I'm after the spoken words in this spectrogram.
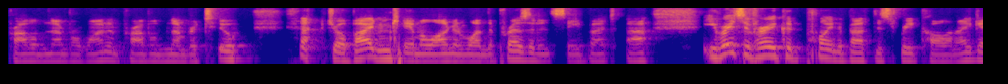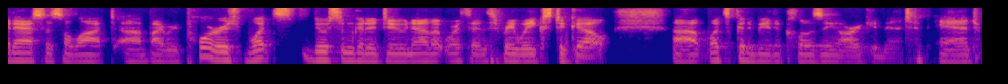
problem number one and problem number two. Joe biden came along and won the presidency but uh, you raise a very good point about this recall and i get asked this a lot uh, by reporters. What's newsom going to do now that we're within three weeks to go? Uh, what's going to be the closing argument? And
